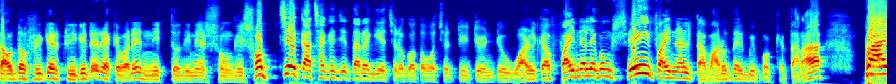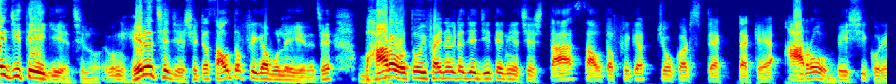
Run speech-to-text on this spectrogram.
সাউথ আফ্রিকার ক্রিকেটের একেবারে নিত্যদিনের সঙ্গী। সবচেয়ে কাছাকাছি তারা গিয়েছিল গত বছর T twenty world cup final এবং সেই ফাইনালটা ভারতের বিপক্ষে। তারা প্রায় জিতেই গিয়েছিল এবং হেরেছে যে, সেটা সাউথ আফ্রিকা বলেই হেরেছে। ভারত ওই ফাইনালটা যে জিতে নিয়েছে, তা সাউথ আফ্রিকার চোকার স্ট্যাকটাকে আরও বেশি করে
